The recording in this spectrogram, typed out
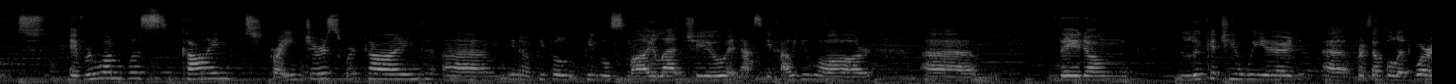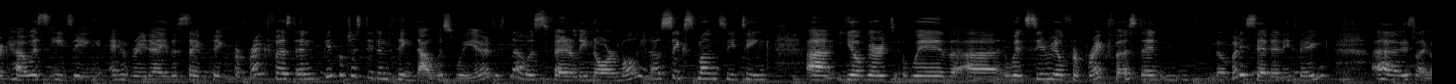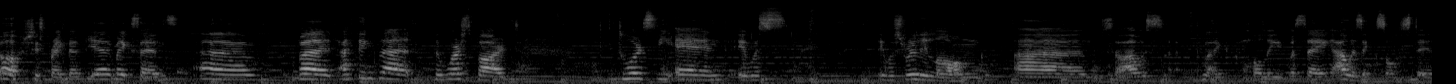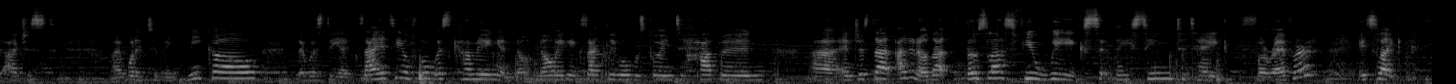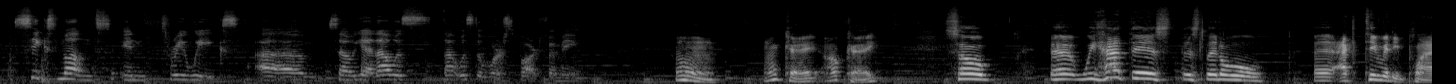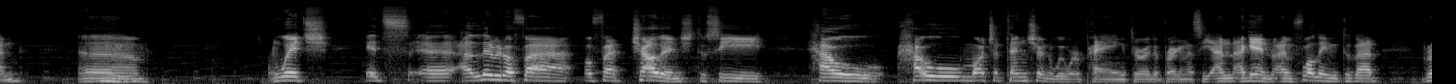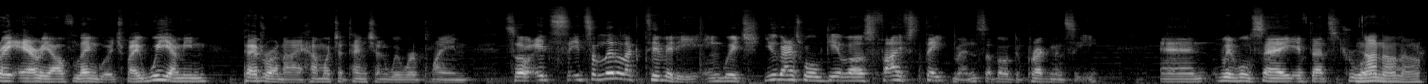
everyone was kind. Strangers were kind. Um, you know, people people smile at you and ask you how you are. Um, they don't look at you weird. Uh, for example, at work, I was eating every day the same thing for breakfast, and people just didn't think that was weird. That was fairly normal. You know, six months eating uh, yogurt with uh, with cereal for breakfast, and nobody said anything. Uh, it's like, oh, she's pregnant. Yeah, it makes sense. Um, but I think that the worst part, towards the end, it was it was really long. Um, so I was like Hollie was saying, I was exhausted. I just I wanted to meet Nico. There was the anxiety of what was coming and not knowing exactly what was going to happen. Uh, and just that I don't know that those last few weeks they seem to take forever. It's like six months in three weeks. Um, so yeah, that was that was the worst part for me. Hmm. Okay. Okay. So, uh, we had this this little uh, activity planned, um, which it's uh, a little bit of a of a challenge to see how how much attention we were paying through the pregnancy. And again, I'm falling into that gray area of language. By we, I mean Pedro and I. How much attention we were paying. So it's it's a little activity in which you guys will give us five statements about the pregnancy, and we will say if that's true. No, or no,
